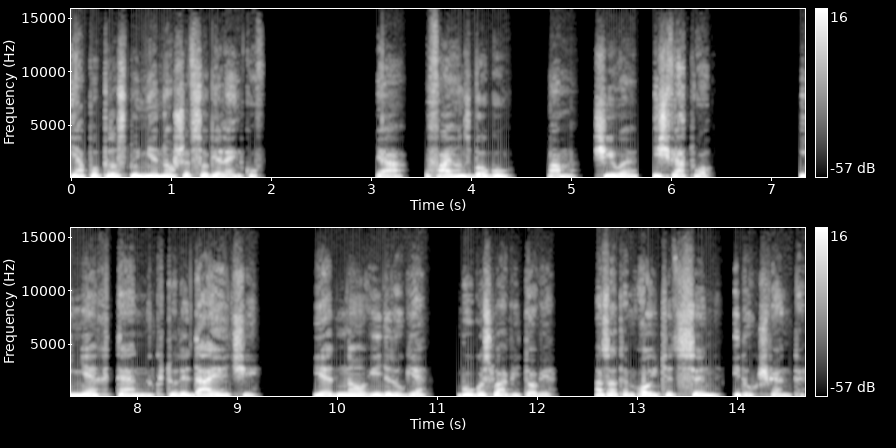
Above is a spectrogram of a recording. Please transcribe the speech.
Ja po prostu nie noszę w sobie lęków. Ja, ufając Bogu, mam siłę i światło. I niech ten, który daje ci jedno i drugie, błogosławi Tobie. A zatem Ojciec, Syn i Duch Święty.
